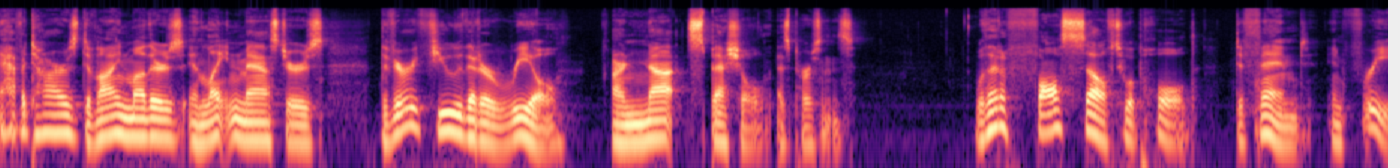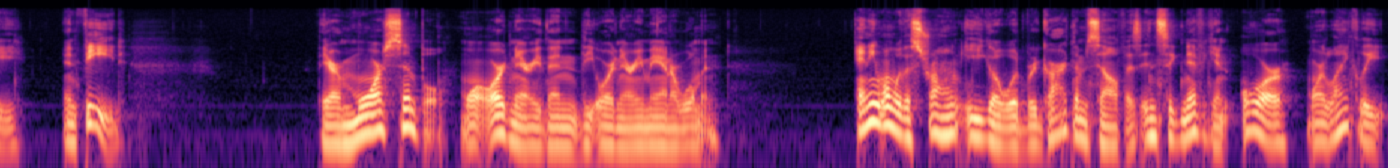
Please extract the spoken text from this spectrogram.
Avatars, divine mothers, enlightened masters, the very few that are real, are not special as persons. Without a false self to uphold, defend, and free, and feed, they are more simple, more ordinary than the ordinary man or woman. Anyone with a strong ego would regard themselves as insignificant or, more likely,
